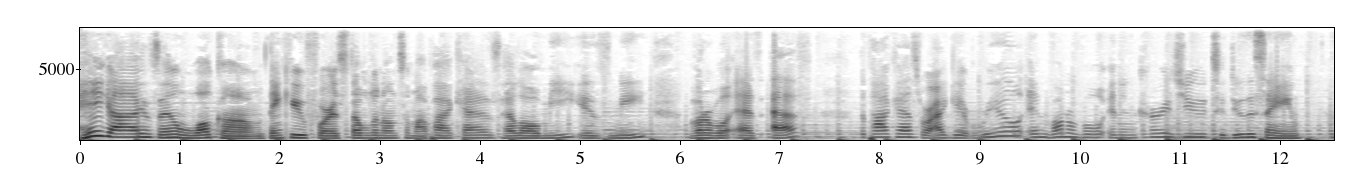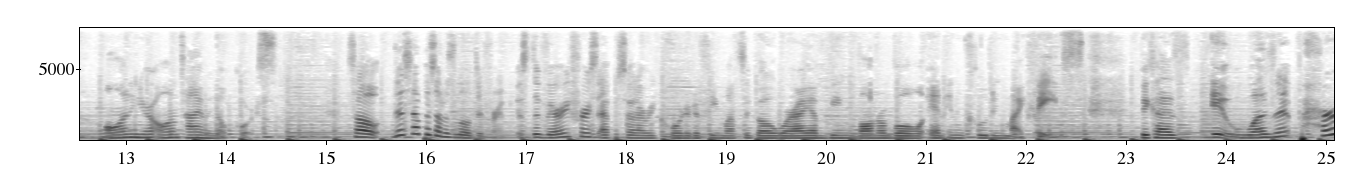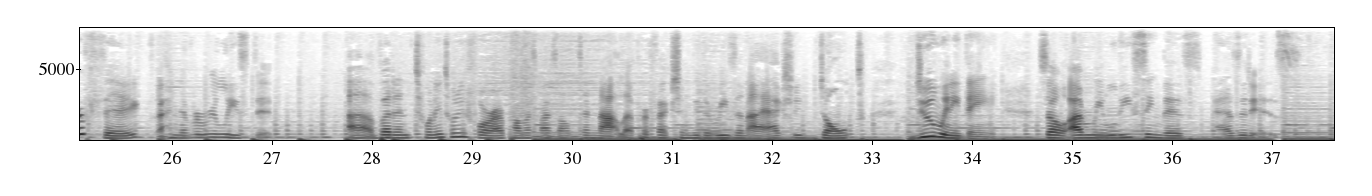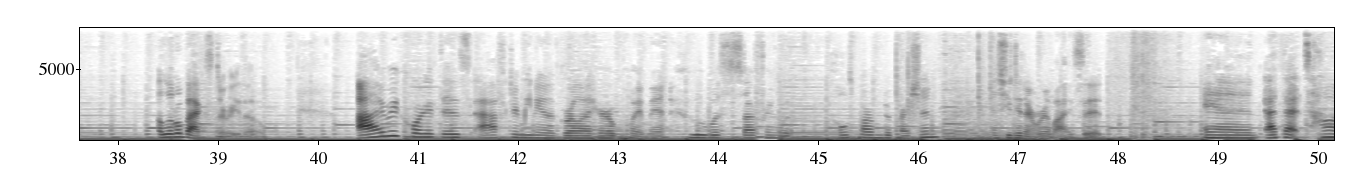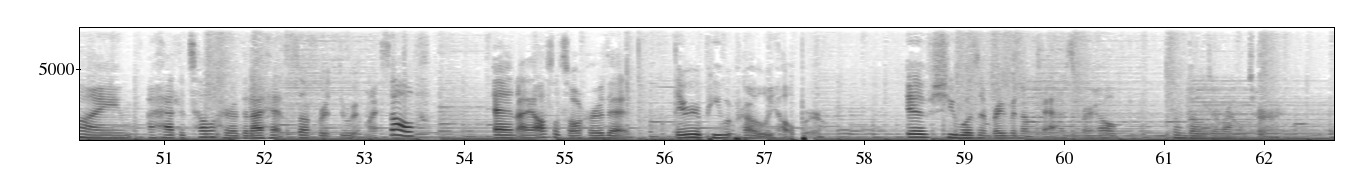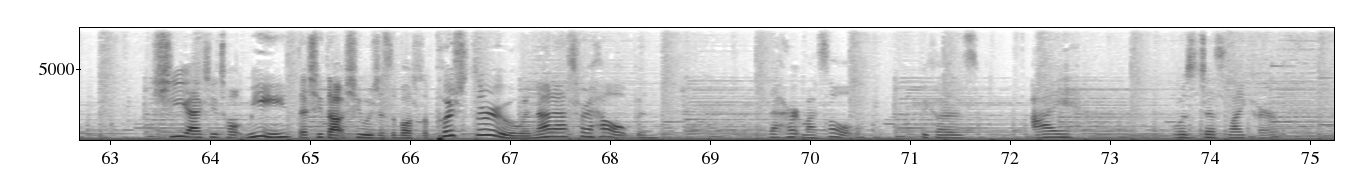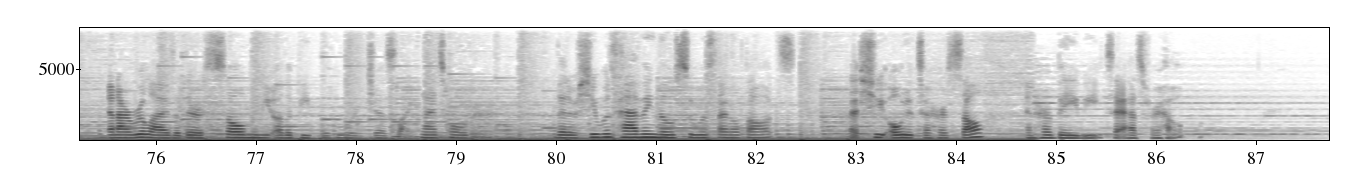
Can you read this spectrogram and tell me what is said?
Hey guys, and welcome. Thank you for stumbling onto my podcast. Hello, me is me, vulnerable as F, the podcast where I get real and vulnerable and encourage you to do the same on your own timing, of course. So, this episode is a little different. It's the very first episode I recorded a few months ago where I am being vulnerable and including my face because it wasn't perfect. I never released it. Uh, but in 2024, I promised myself to not let perfection be the reason I actually don't do anything. So I'm releasing this as it is. A little backstory though. I recorded this after meeting a girl at her appointment who was suffering with postpartum depression and she didn't realize it. And at that time, I had to tell her that I had suffered through it myself. And I also told her that therapy would probably help her if she wasn't brave enough to ask for help from those around her. She actually told me that she thought she was just supposed to push through and not ask for help, and that hurt my soul because I was just like her. And I realized that there are so many other people who are just like And I told her that if she was having those suicidal thoughts, that she owed it to herself and her baby to ask for help.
